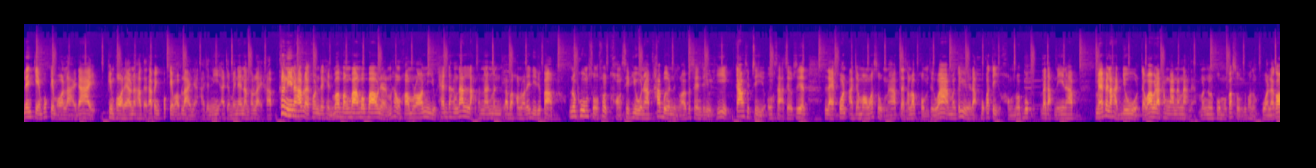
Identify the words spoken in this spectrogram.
เล่นเกมพวกเกมออนไลน์ได้เพียงพอแล้วนะครับ แต่ถ้าเป็นพวกเกมออฟไลน์เนี่ยอาจจะนี้อาจจะไม่แนะนำเท่าไหร่ครับ เครื่องนี้นะครับหลายคนจะเห็นว่าบางๆเบาๆเนี่ยมันทำความร้อนมีอยู่แค่ทางด้านหลังเท่านั้นมันระบายความร้อนได้ดีหรือเปล่า อุณหภูมิสูงสุดของ CPU นะครับถ้าเบอร์ 100%จะอยู่ที่ 94 องศาเซลเซียสหลายคนอาจจะมองว่าสูงนะครับ แต่สำหรับผมถือว่ามันก็อยู่ในระดับปกติของโน้ตบุ๊กระดับนี้นะครับแม้เป็นรหัส U แต่ว่าเวลาทำงานหนักๆเนี่ยมันอุณหภูมิมันก็สูงอยู่พอสมควร แล้วก็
